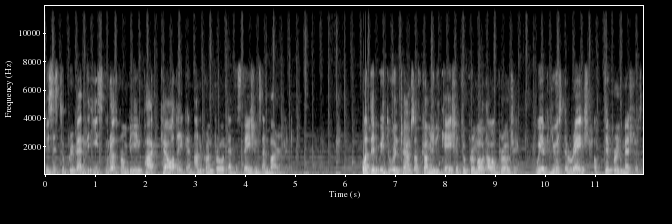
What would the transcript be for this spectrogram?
This is to prevent the e-scooters from being parked chaotic and uncontrolled at the station's environment. What did we do in terms of communication to promote our project? We have used a range of different measures,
